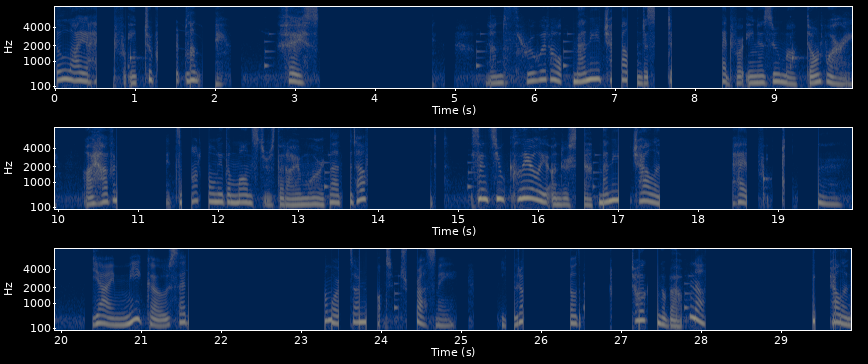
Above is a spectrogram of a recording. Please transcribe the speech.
still lie ahead for each to put it bluntly. Faced and through it all, many challenges still ahead for Inazuma. Don't worry, I haven't. It's not only the monsters that I am worried. that's a tough Since you clearly understand many challenges ahead for Hmm. Yae Miko said some words are not. Trust me. You don't talking about? Nothing. Challenges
